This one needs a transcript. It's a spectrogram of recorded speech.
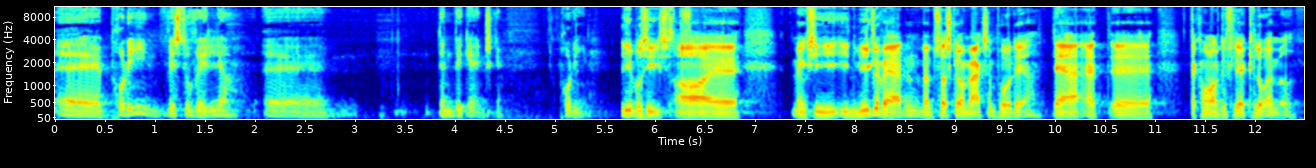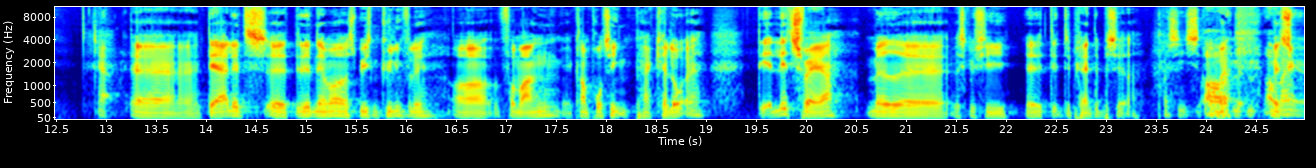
øh, protein, hvis du vælger øh, den veganske protein. Lige præcis. Og øh, man kan sige, i den virkelige verden, hvad man så skal være opmærksom på der, det er, at øh, der kommer nok lidt flere kalorier med. Ja. Øh, det, er lidt, øh, det er lidt nemmere at spise en kyllingfilet, og for mange gram protein per kalorie. Det er lidt sværere med, øh, hvad skal vi sige, øh, det, det plantebaserede. Præcis. Og Og, man- og, man-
